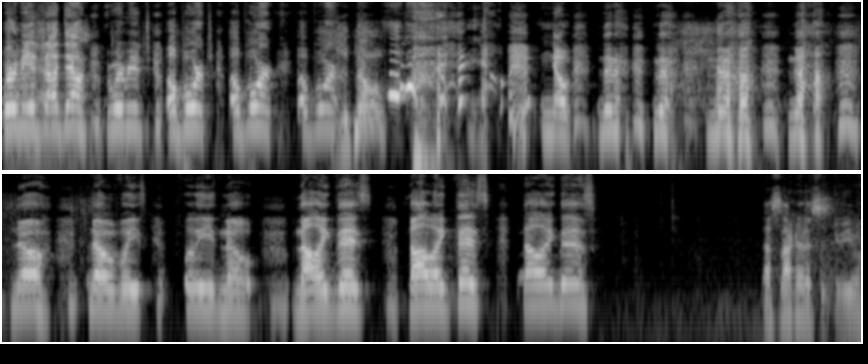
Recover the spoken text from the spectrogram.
we're And being shot down. We're being abort, abort, abort. No. no, no, no, no, no, no, no, please, please, no, not like this, not like this, not like this. That's not gonna save you.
